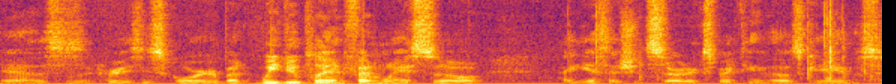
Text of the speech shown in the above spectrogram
Yeah, this is a crazy score here. But we do play in Fenway, so I guess I should start expecting those games.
